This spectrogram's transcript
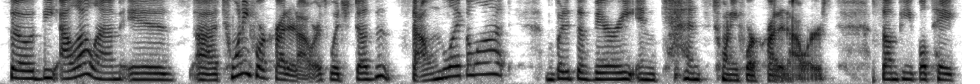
So the LLM is uh, 24 credit hours, which doesn't sound like a lot, but it's a very intense 24 credit hours. Some people take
